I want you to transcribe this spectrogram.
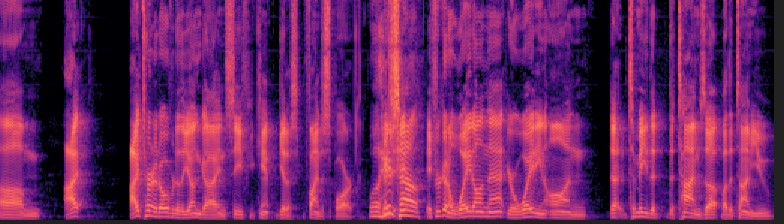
Um, I I turn it over to the young guy and see if you can't get a find a spark. Well, here's if- how- if you're going to wait on that, you're waiting on that. To me, the the time's up by the time you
